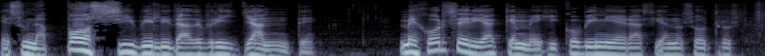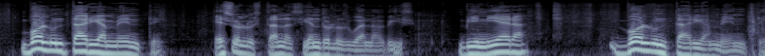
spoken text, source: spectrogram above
es una posibilidad brillante mejor sería que México viniera hacia nosotros voluntariamente. Eso lo están haciendo los guanabís. Viniera voluntariamente.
